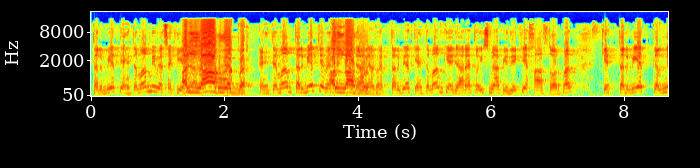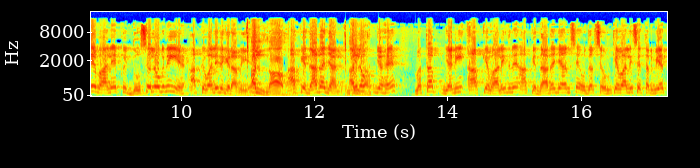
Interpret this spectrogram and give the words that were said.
تربیت کا اہتمام بھی ویسے کیا۔ اللہ اکبر۔ اہتمام تربیت کے ویسے اللہ کیا جا رہا ہے۔ جب تربیت کا اہتمام کیا جا رہا ہے تو اس میں آپ یہ دیکھیے خاص طور پر کہ تربیت کرنے والے کوئی دوسرے لوگ نہیں ہیں آپ کے والد گرامی ہیں۔ اللہ۔ آپ کے دادا جان یہ۔ لوگ جو ہے مطلب یعنی آپ کے والد نے آپ کے دادا جان سے ادھر سے ان کے والد سے تربیت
